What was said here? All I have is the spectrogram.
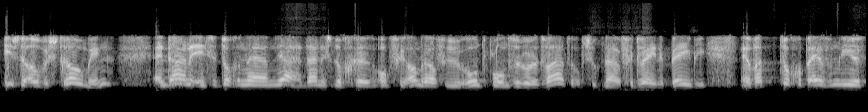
is de overstroming. En daarna is het toch een, ja, daarna is het nog ongeveer anderhalf uur rondplonzen door het water op zoek naar een verdwenen baby. En wat toch op een of andere manier,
